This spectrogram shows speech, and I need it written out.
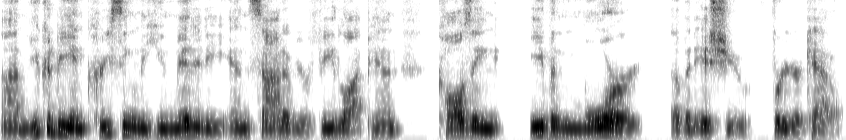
um, you could be increasing the humidity inside of your feedlot pen, causing even more of an issue for your cattle.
